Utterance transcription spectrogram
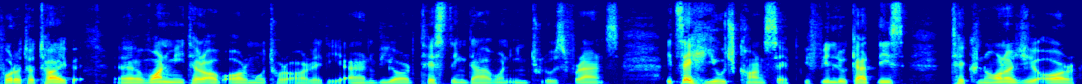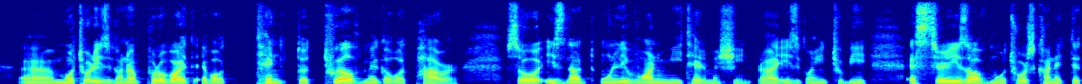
prototype uh, one meter of our motor already, and we are testing that one in Toulouse, France. It's a huge concept. If we look at this technology, our uh, motor is going to provide about 10 to 12 megawatt power so it's not only one meter machine, right? It's going to be a series of motors connected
